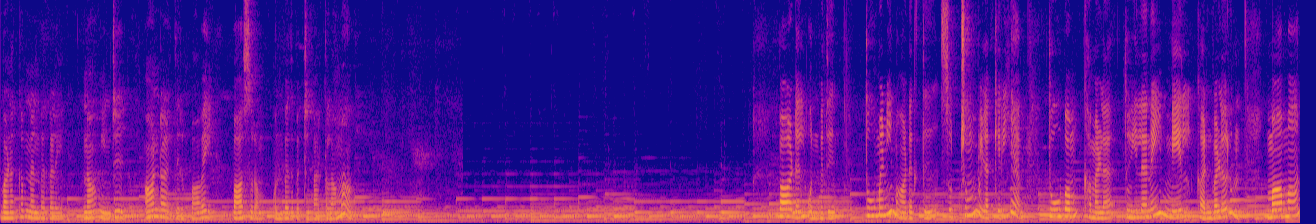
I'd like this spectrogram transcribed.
வணக்கம் நண்பர்களே. நாம் இன்று ஆண்டாள் திருப்பாவை பாசுரம் ஒன்பது பற்றி பார்க்கலாமா? பாடல் ஒன்பது. தூமணி மாடத்து சுற்றும் விளக்கெரிய தூபம் கமல துயிலனை மேல் கண்வளரும் மாமான்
